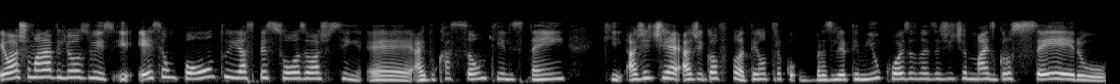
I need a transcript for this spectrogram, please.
eu acho maravilhoso isso. E esse é um ponto, e as pessoas, eu acho assim, é, a educação que eles têm, que a gente é, a gente, igual falou, tem outra, o brasileiro tem mil coisas, mas a gente é mais grosseiro.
